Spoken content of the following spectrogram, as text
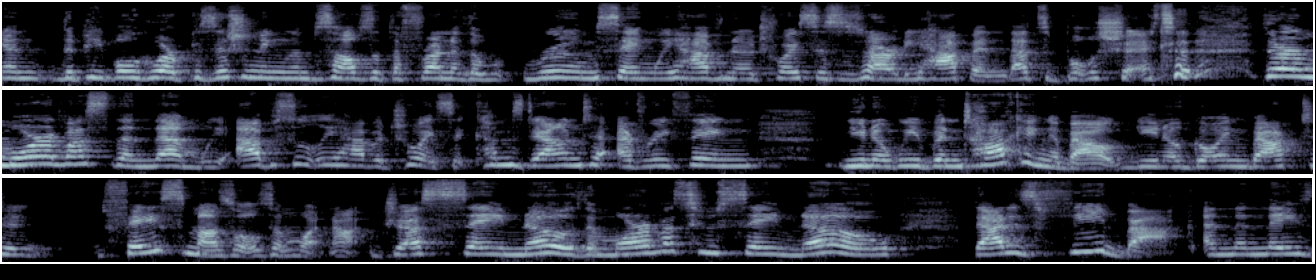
and the people who are positioning themselves at the front of the room saying we have no choice. This has already happened. That's bullshit. There are more of us than them. We absolutely have a choice. It comes down to everything you know we've been talking about you know going back to face muzzles and whatnot just say no. The more of us who say no that is feedback. And then they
